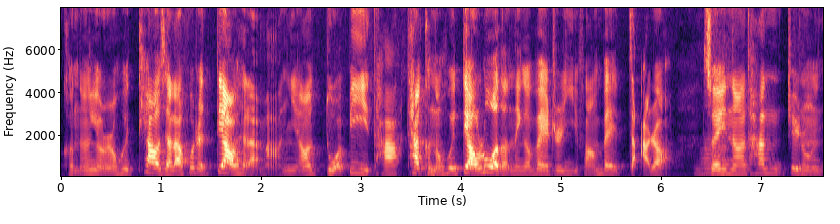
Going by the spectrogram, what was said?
可能有人会跳下来或者掉下来嘛，你要躲避它，它可能会掉落的那个位置，以防被砸着。所以呢，它这种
